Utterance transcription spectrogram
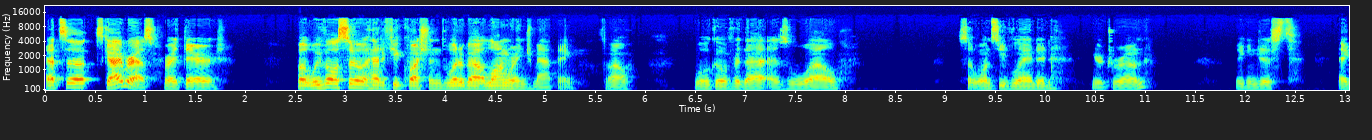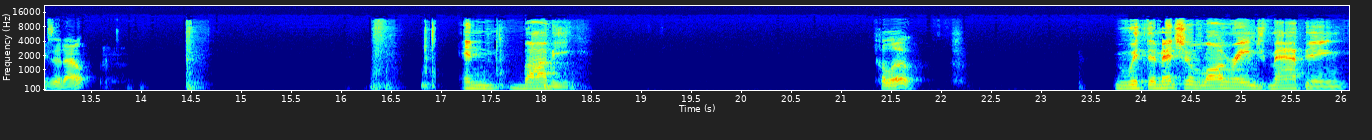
that's a SkyeBrowse right there. But we've also had a few questions. What about long range mapping? Well, we'll go over that as well. So once you've landed your drone. We can just exit out. And Bobby. Hello. with the mention of long range mapping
